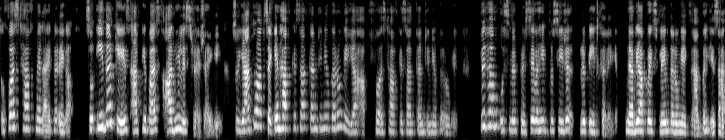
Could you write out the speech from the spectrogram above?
तो फ़र्स्ट हाफ़ में लाई करेगा। सो इधर केस आपके पास आधी लिस्ट रह जाएगी। सो so, या तो आप सेकेंड हाफ़ के साथ कंटिन्यू करोगे या आप फ़र्स्ट हाफ़ के साथ कंटिन्यू करोगे। फिर हम उसमें फिर से वही प्रोसीजर रिपीट करेंगे। मैं अभी आपको एक्सप्लेन करूँगी एग्ज़ाम्पल के साथ।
